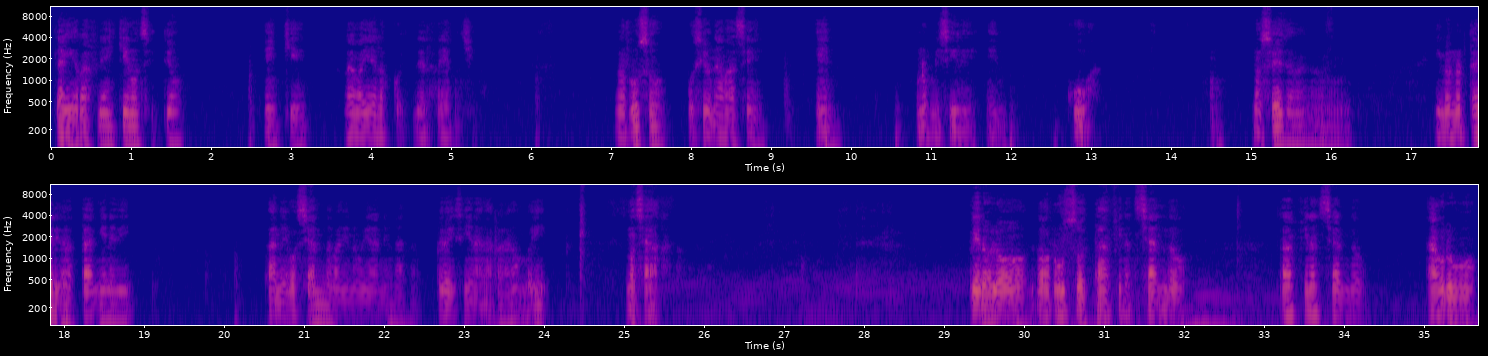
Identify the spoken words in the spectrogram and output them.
La Guerra Fría en qué consistió? En que la bahía de, los, de la bahía Cochina. Los rusos pusieron una base en unos misiles en Cuba. No, sé, y los norteamericanos hasta Kennedy estaban negociando para que no hubiera ni una, pero ahí siguen agarrar a combo y no se agarran. Pero los, rusos estaban financiando, estaban financiando a grupos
